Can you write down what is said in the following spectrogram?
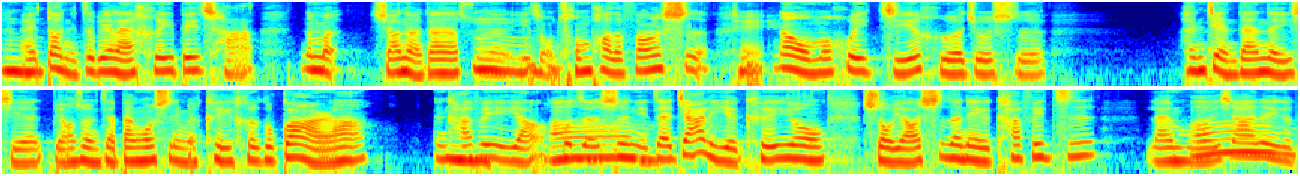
嗯哎，到你这边来喝一杯茶？那么小暖刚才说的嗯。一种冲泡的方式，对，那我们会结合就是很简单的一些，比方说你在办公室里面可以喝个挂耳啊，跟咖啡一样，嗯或者是哦。你在家里也可以用手摇式的那个咖啡机来磨一下那个哦。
